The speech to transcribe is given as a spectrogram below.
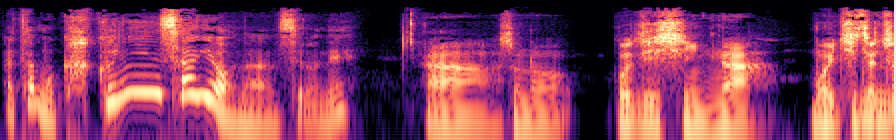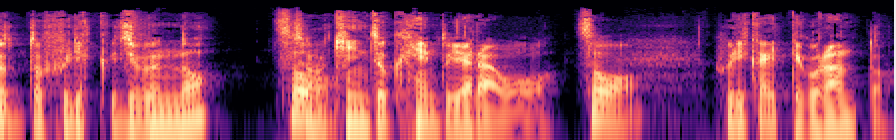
あ多分確認作業なんですよね。ああ、その、ご自身が、もう一度ちょっと振り、自分の、その。金属片とやらをそう。振り返ってごらんと。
